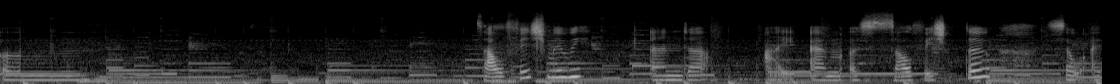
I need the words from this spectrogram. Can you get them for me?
um, selfish maybe and uh, I am a selfish too, so I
